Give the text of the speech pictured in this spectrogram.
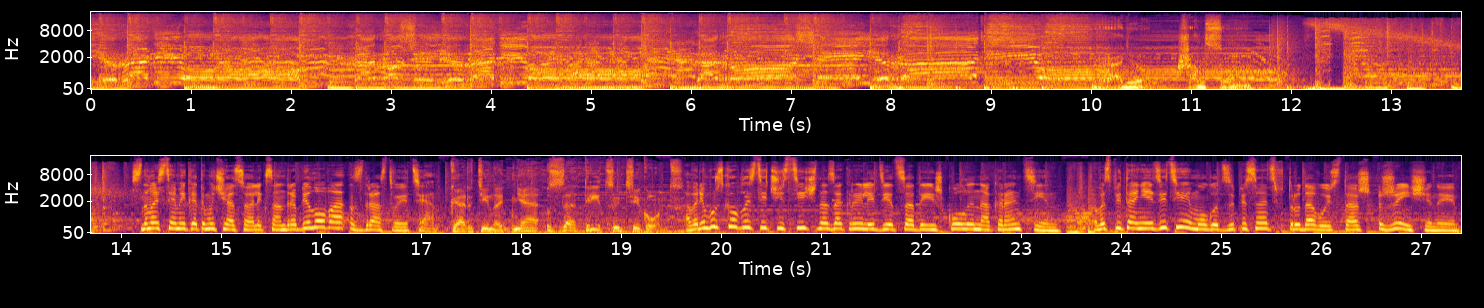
Хорошее радио, хорошее радио, хорошее радио. Радио Шансон. С новостями к этому часу Александра Белова. Здравствуйте. Картина дня за 30 секунд. В Оренбургской области частично закрыли детсады и школы на карантин. Воспитание детей могут записать в трудовой стаж женщины.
